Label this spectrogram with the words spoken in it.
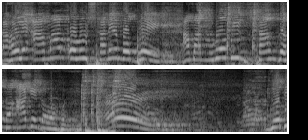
তাহলে আমার অনুষ্ঠানের মধ্যে আমার নবীর স্থান যেন আগে গাওয়া হয়। যদি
